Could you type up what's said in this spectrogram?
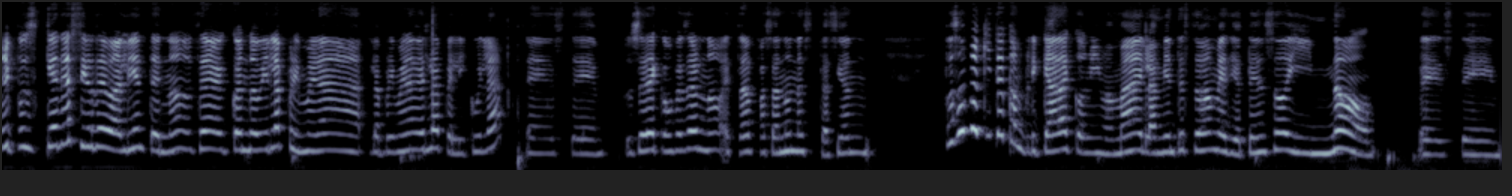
Y pues, ¿qué decir de Valiente, no? O sea, cuando vi la primera, la primera vez la película, este, pues he de confesar, ¿no? Estaba pasando una situación, pues un poquito complicada con mi mamá, el ambiente estaba medio tenso y no, este,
